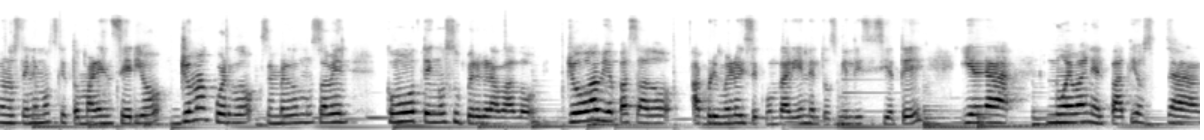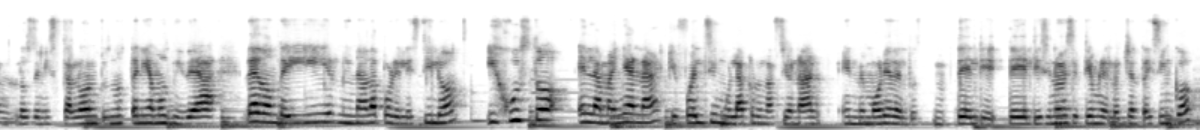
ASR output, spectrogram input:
no los tenemos que tomar en serio. Yo me acuerdo, en verdad no saben cómo tengo súper grabado. Yo había pasado a primero y secundaria en el 2017 y era nueva en el patio, o sea, los de mi salón pues no teníamos ni idea de dónde ir ni nada por el estilo. Y justo en la mañana, que fue el simulacro nacional en memoria del, del, del 19 de septiembre del 85,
